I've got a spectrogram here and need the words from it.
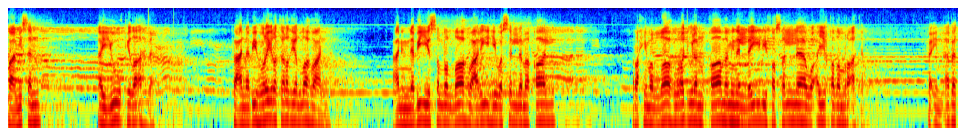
خامسا أن يوقظ أهله. فعن أبي هريرة رضي الله عنه عن النبي صلى الله عليه وسلم قال رحم الله رجلا قام من الليل فصلى وأيقظ امرأته فإن أبت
